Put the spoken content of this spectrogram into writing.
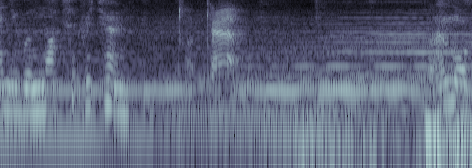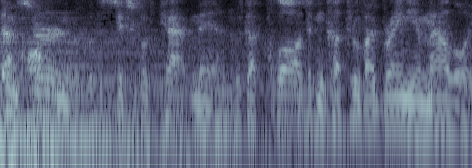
and you will not return. Cap. I'm more that concerned with a six foot cat man who's got claws that can cut through vibranium alloy.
